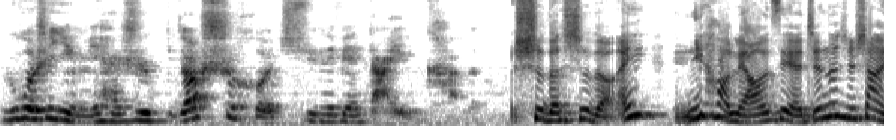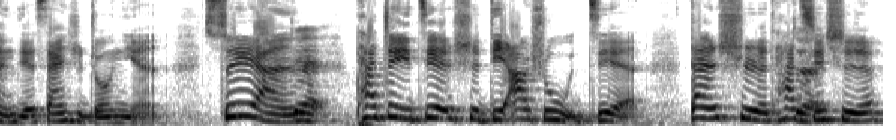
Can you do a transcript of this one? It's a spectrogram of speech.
如果是影迷，还是比较适合去那边打一个卡的。是的，是的，哎，你好了解，真的是上影节三十周年，虽然对他这一届是第二十五届，但是他其实。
